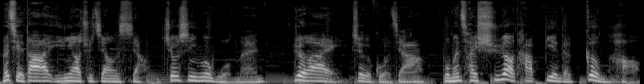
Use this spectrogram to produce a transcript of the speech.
而且大家一定要去这样想，就是因为我们。热爱这个国家，我们才需要它变得更好，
